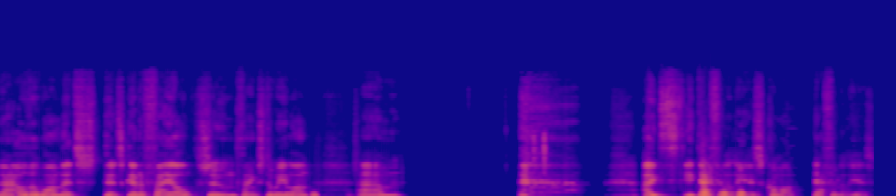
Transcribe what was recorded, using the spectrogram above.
that other one that's that's going to fail soon, thanks to Elon. Um, I, it definitely is. Come on, definitely is.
